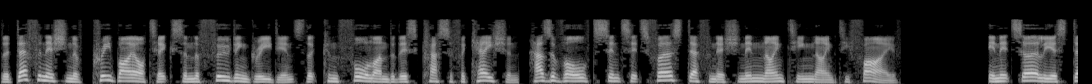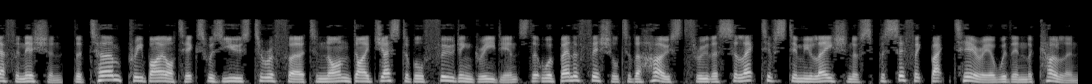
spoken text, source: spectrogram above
The definition of prebiotics and the food ingredients that can fall under this classification, has evolved since its first definition in 1995. In its earliest definition, the term prebiotics was used to refer to non-digestible food ingredients that were beneficial to the host through the selective stimulation of specific bacteria within the colon.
